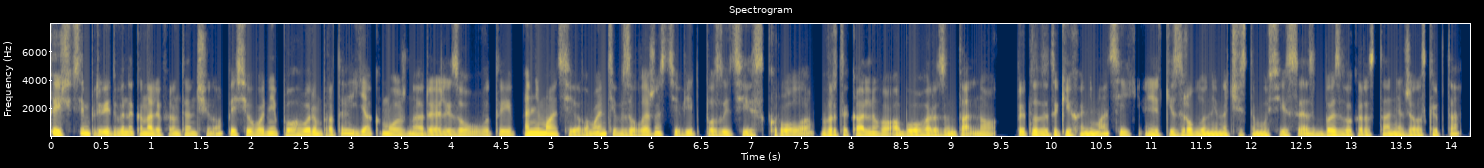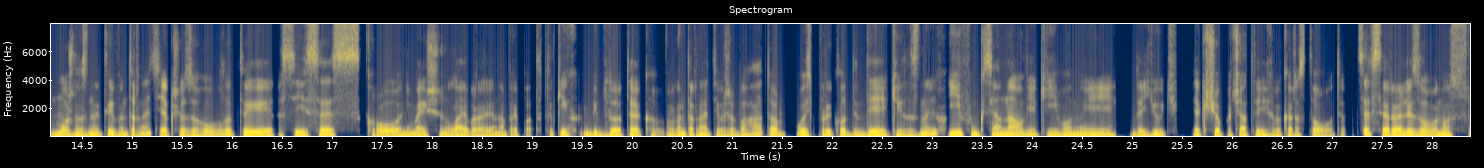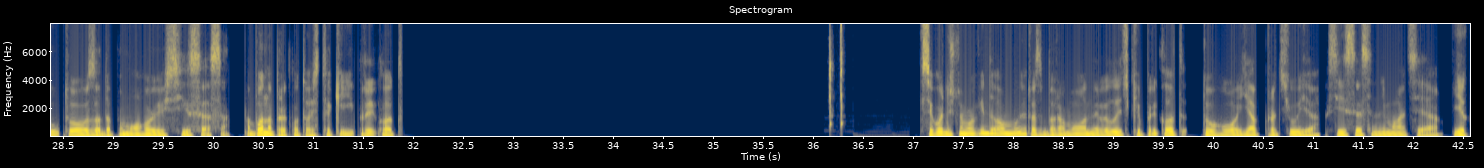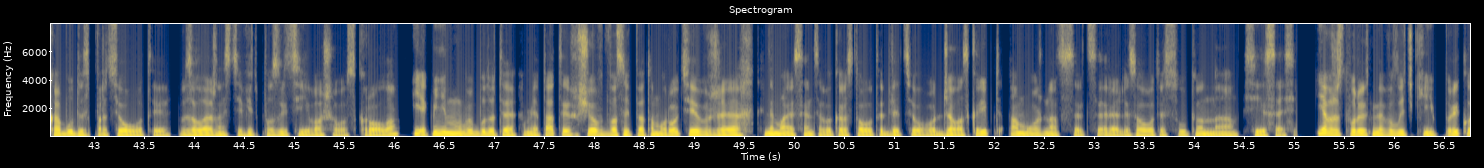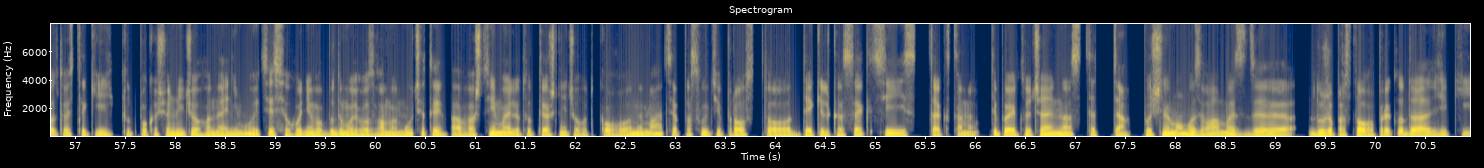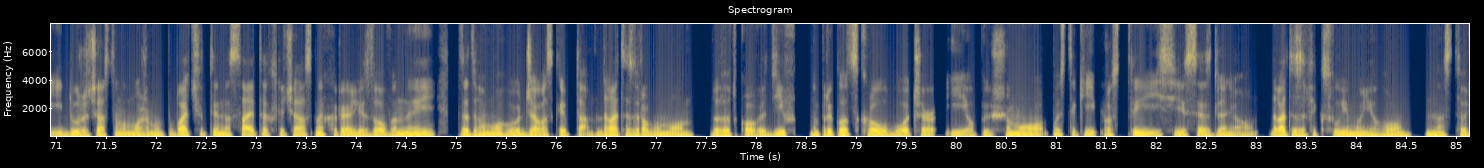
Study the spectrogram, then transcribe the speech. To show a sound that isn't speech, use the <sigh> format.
Тож, всім привіт! Ви на каналі Frontend Chinop, і сьогодні поговоримо про те, як можна реалізовувати анімації елементів в залежності від позиції скрола вертикального або горизонтального. Приклади таких анімацій, які зроблені на чистому CSS без використання JavaScript, можна знайти в інтернеті, якщо загуглити CSS Scroll Animation Library, наприклад. Таких бібліотек в інтернеті вже багато. Ось приклади деяких з них і функціонал, який вони дають, якщо почати їх використовувати. Це все реалізовано суто за допомогою CSS. Або, наприклад, ось такий приклад. В сьогоднішньому відео ми розберемо невеличкий приклад того, як працює CSS-анімація, яка буде спрацьовувати в залежності від позиції вашого скрола. І як мінімум, ви будете пам'ятати, що в 25-му році вже <laughs> немає сенсу використовувати для цього JavaScript, а можна все це реалізовувати суто на CSS. Я вже створив невеличкий приклад, ось такий. Тут поки що нічого не анімується. Сьогодні ми будемо його з вами мучити. А в HTML тут теж нічого такого нема. Це по суті просто декілька секцій з текстами, типу як звичайна стаття. Почнемо ми з вами з дуже простого прикладу, який дуже часто ми можемо побачити на сайтах сучасних, реалізований за допомогою JavaScript. Давайте зробимо додатковий div, наприклад, scroll watcher, і опишемо ось такий простий CSS для нього. Давайте зафіксуємо його на сторінці.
